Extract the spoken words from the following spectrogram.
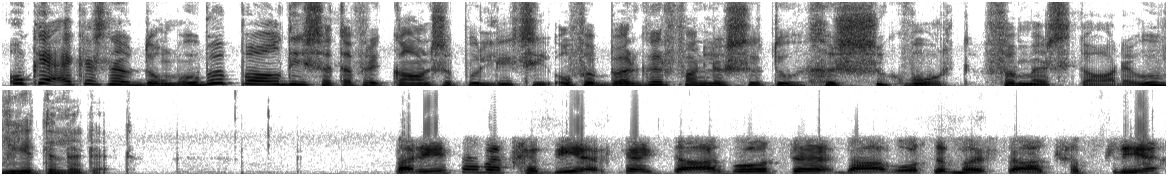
OK, ek is nou dom. Hoe bepaal die Suid-Afrikaanse polisie of 'n burger van Lesotho gesoek word vir misdade? Hoe weet hulle dit? Maar weet jy wat gebeur? Kyk, daar word daar word 'n misdaad gepleeg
